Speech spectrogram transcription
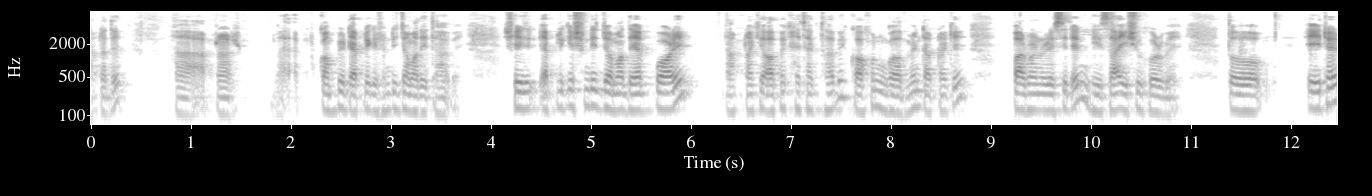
আপনাদের আপনার কমপ্লিট অ্যাপ্লিকেশনটি জমা দিতে হবে। সেই অ্যাপ্লিকেশনটি জমা দেওয়ার পরে আপনাকে অপেক্ষায় থাকতে হবে কখন গভর্নমেন্ট আপনাকে পার্মানেন্ট রেসিডেন্ট ভিসা ইস্যু করবে। তো এইটার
